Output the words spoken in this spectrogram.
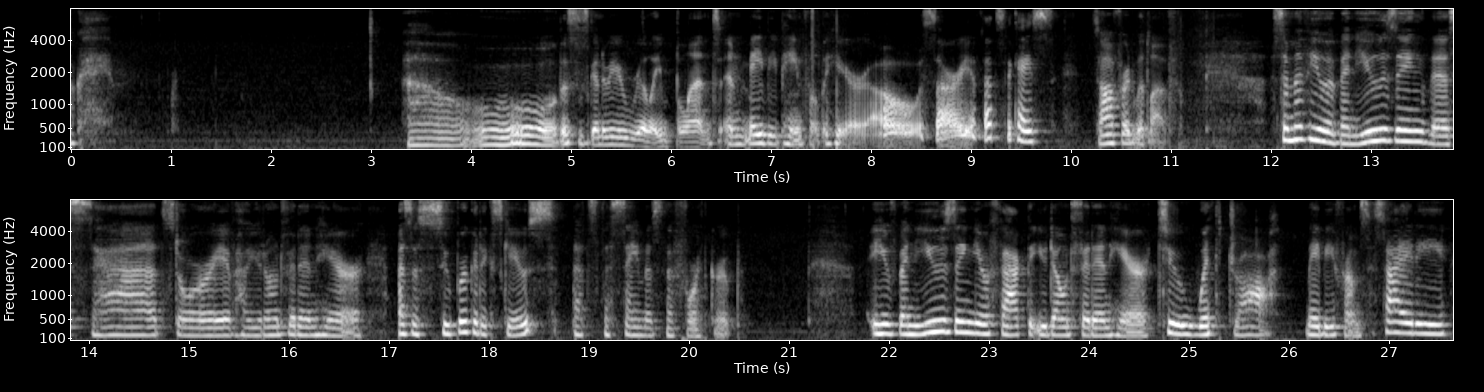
okay. Oh, this is going to be really blunt and maybe painful to hear. Oh, sorry if that's the case. It's offered with love. Some of you have been using this sad story of how you don't fit in here as a super good excuse. That's the same as the fourth group. You've been using your fact that you don't fit in here to withdraw, maybe from society,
